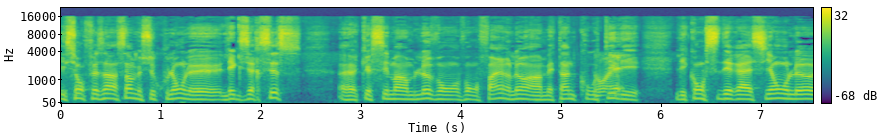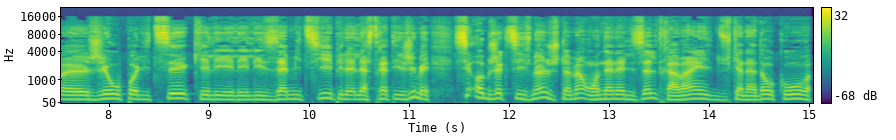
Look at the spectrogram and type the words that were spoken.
Et si on faisait ensemble, M. Coulon, l'exercice euh, que ces membres-là vont, vont faire là, en mettant de côté les, les considérations là, euh, géopolitiques, les, les, les amitiés, puis la, stratégie, mais si objectivement, justement, on analysait le travail du Canada au cours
